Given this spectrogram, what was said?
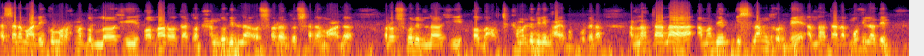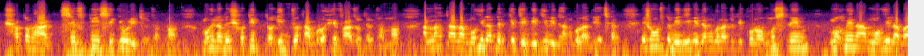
আসসালামু আলাইকুম রহমতুল্লাহি ওবারাকাত আলহামদুলিল্লাহ ওসসালাতু ওয়াসসালামু আলা রাসূলিল্লাহি ওবাদ সম্মানিত দিনী ভাই এবং বোনেরা, আল্লাহ তাআলা আমাদের ইসলাম ধর্মে, আল্লাহ তাআলা মহিলাদের শতভাগ সেফটি সিকিউরিটির জন্য, মহিলাদের সতীত্ব, ইজ্জত, আব্রু, হেফাজতের জন্য, আল্লাহ তাআলা মহিলাদেরকে যে বিধিবিধানগুলা দিয়েছেন এই সমস্ত বিধিবিধানগুলা যদি কোনো মুসলিম মুমিনা, মহিলা বা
